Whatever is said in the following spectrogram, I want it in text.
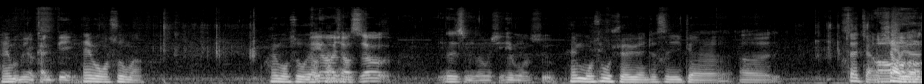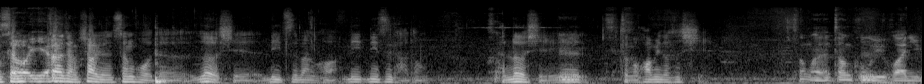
我没有看电影。黑魔术吗？黑魔术没有啊，小时候那是什么东西？黑魔术？黑魔术学员就是一个呃。在讲校园生，在讲校园生活的热血励志漫画、励励志卡通，很热血，因为整个画面都是血，充满了痛苦与欢愉，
